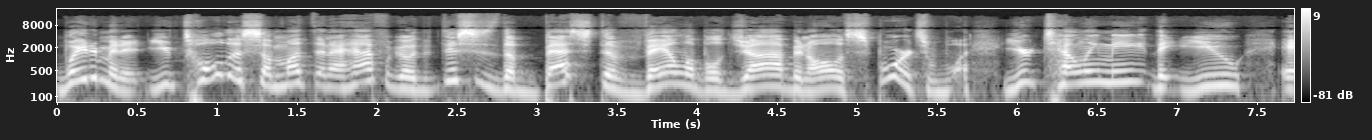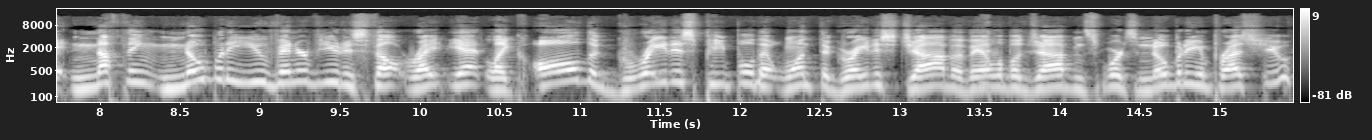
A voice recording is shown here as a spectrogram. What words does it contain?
wait a minute. You told us a month and a half ago that this is the best available job in all of sports. You're telling me that you, at nothing, nobody you've interviewed has felt right yet? Like all the greatest people that want the greatest job, available job in sports, nobody impressed you?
